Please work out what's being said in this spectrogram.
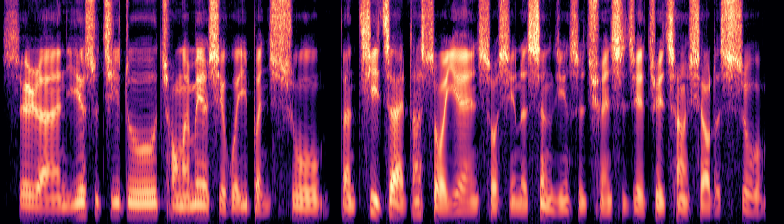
虽然耶稣基督从来没有写过一本书，但记载他所言所行的圣经是全世界最畅销的书。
